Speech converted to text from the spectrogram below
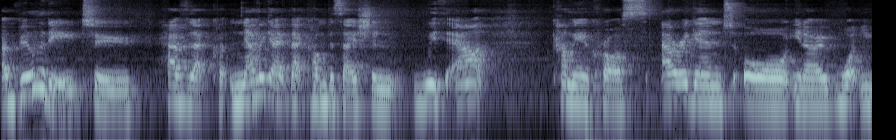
ability to have that navigate that conversation without coming across arrogant or you know what you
